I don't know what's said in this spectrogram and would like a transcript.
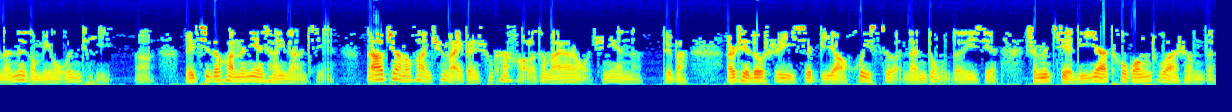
呢，那个没有问题。啊，每期的话呢念上一两节，那要这样的话，你去买一本书看好了，干嘛要让我去念呢？对吧？而且都是一些比较晦涩难懂的一些什么解离呀、透光度啊什么的，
